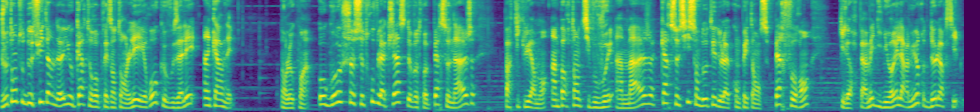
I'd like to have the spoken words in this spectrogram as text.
Jetons tout de suite un œil aux cartes représentant les héros que vous allez incarner. Dans le coin haut gauche se trouve la classe de votre personnage, particulièrement importante si vous jouez un mage, car ceux-ci sont dotés de la compétence perforant qui leur permet d'ignorer l'armure de leur cible.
